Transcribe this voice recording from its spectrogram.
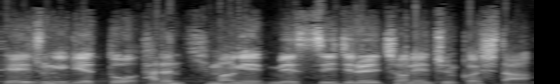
대중에게 또 다른 희망의 메시지를 전해줄 것이다.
